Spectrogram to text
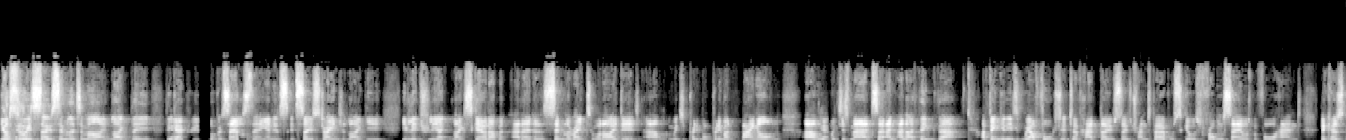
Your story is so similar to mine. Like the the yeah. going through the corporate sales thing, and it's it's so strange that like you you literally uh, like scaled up at, at a, a, similar rate to what I did, um, which is pretty well pretty much bang on, um, yeah. which is mad. So and and I think that I think it is we are fortunate to have had those those transferable skills from sales beforehand because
